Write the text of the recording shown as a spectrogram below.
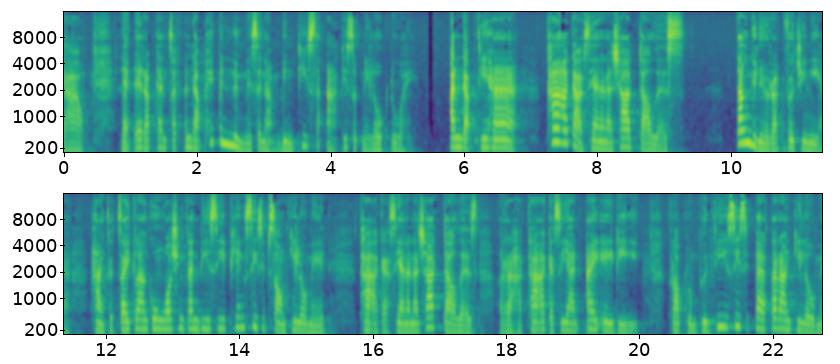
2019 และได้รับการจัดอันดับให้เป็นหนึ่งในสนามบินที่สะอาดที่สุดในโลกด้วย อันดับที่ 5 ท่าอากาศยานนานาชาติดัลเลสตั้งอยู่ในรัฐเวอร์จิเนีย ห่างจากใจกลางกรุงวอชิงตันดีซีเพียง 42 กิโลเมตรท่าอากาศยานนานาชาติดัลเลสรหัสท่าอากาศยาน IAD ครอบคลุมพื้นที่ 48 ตารางกิโลเม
